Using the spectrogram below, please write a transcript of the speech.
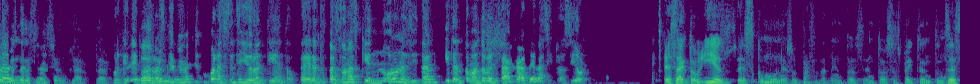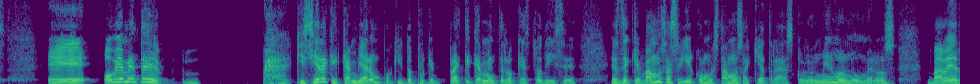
depende, de la situación, claro, claro. Porque hay personas que realmente ocupan asistencia y yo lo entiendo, pero hay tantas personas que no lo necesitan y están tomando ventaja de la situación. Exacto, y es, es común, eso pasa también entonces, en todos aspectos. Entonces, eh, obviamente, quisiera que cambiara un poquito porque prácticamente lo que esto dice es de que vamos a seguir como estamos aquí atrás, con los mismos números, va a haber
